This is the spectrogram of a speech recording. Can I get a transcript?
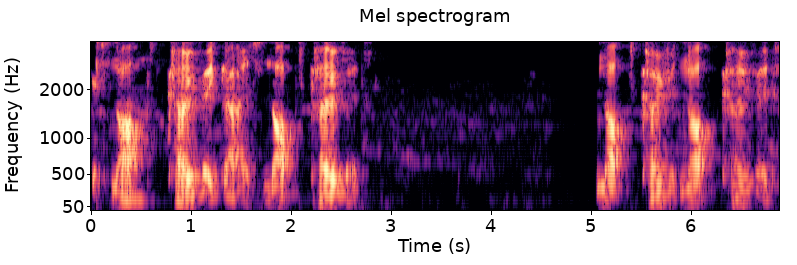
it's not COVID, guys. Not COVID. Not COVID. Not COVID.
